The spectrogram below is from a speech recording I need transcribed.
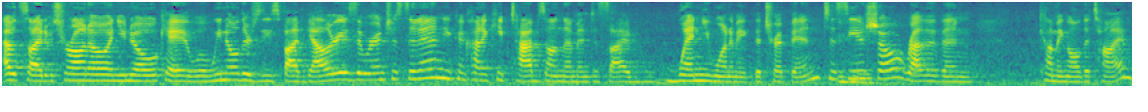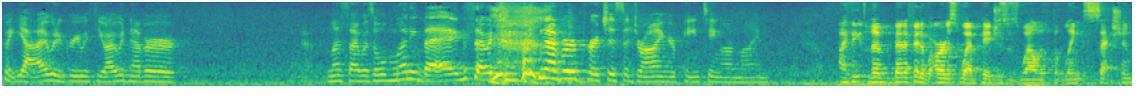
outside of Toronto and you know, okay, well, we know there's these five galleries that we're interested in, you can kind of keep tabs on them and decide when you want to make the trip in to see mm-hmm. a show rather than coming all the time. But yeah, I would agree with you. I would never unless I was old money bags, I would never purchase a drawing or painting online. I think the benefit of artist web pages as well is the links section.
